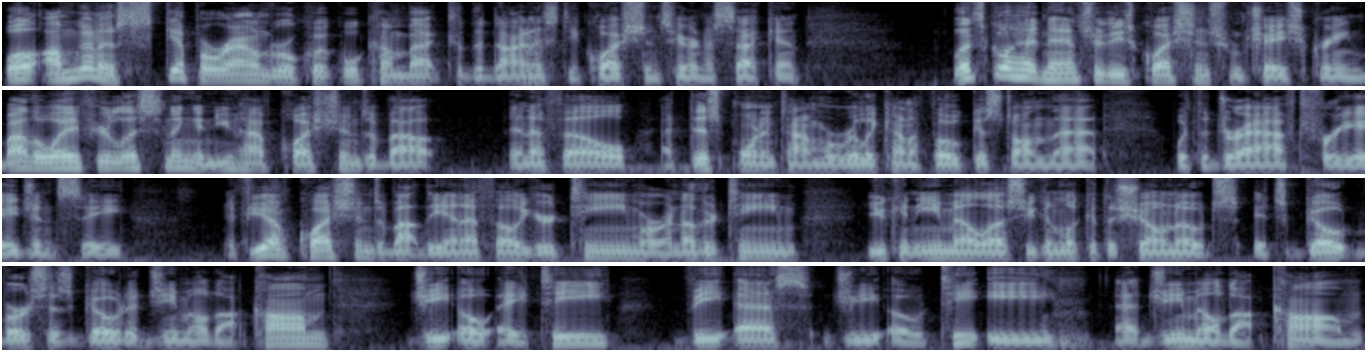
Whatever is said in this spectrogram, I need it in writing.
Well, I'm going to skip around real quick. We'll come back to the dynasty questions here in a second. Let's go ahead and answer these questions from Chase Green. By the way, if you're listening and you have questions about NFL at this point in time, we're really kind of focused on that with the draft, free agency. If you have questions about the NFL, your team, or another team, you can email us. You can look at the show notes. It's goat versus goat at gmail.com, G O A T V S G O T E at gmail.com.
